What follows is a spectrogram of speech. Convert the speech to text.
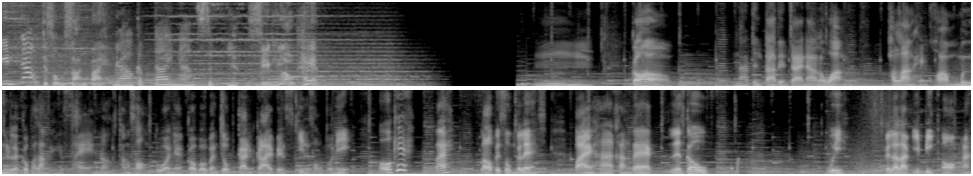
กินเจ้า จะส่งสารไป ราวกับใต้น้ำสุดลึก เสียงแห่งเหล่าเทพ อืม ก็น่าตื่นตาตื่นใจนะระหว่าง พลังแห่งความมืดแล้วก็พลังแห่งแสงเนาะทั้ง 2 ตัวเนี่ยก็มาบรรจบกันกลายเป็นสกิน 2 ตัวนี้ โอเค ไป เราไปสุ่มกันเลย ไป 5 ครั้งแรก let's go อุ้ย เป็นระดับอีพิกออกนะ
